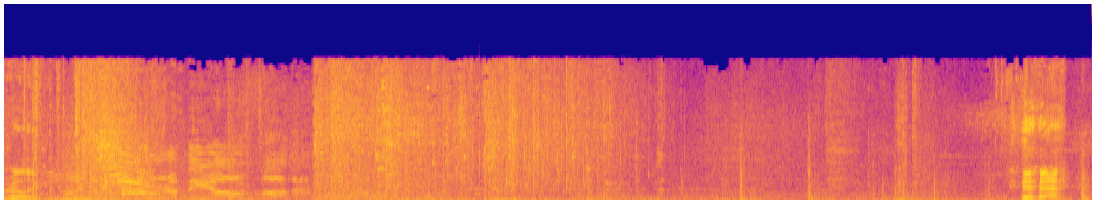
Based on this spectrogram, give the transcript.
Really? Power of the All-Father!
